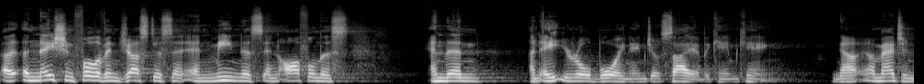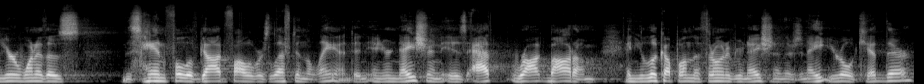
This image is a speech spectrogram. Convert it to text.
a, a nation full of injustice and, and meanness and awfulness. And then an eight year old boy named Josiah became king. Now imagine you're one of those, this handful of God followers left in the land, and, and your nation is at rock bottom, and you look up on the throne of your nation and there's an eight year old kid there.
